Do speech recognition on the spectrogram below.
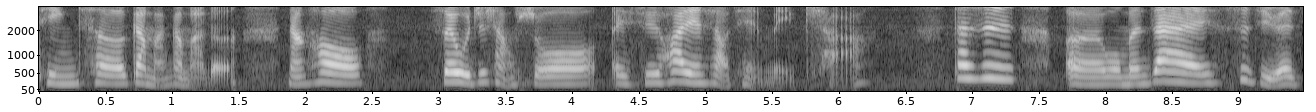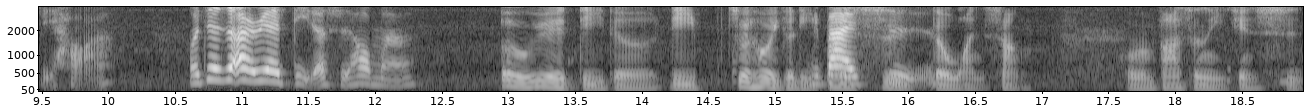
停车干嘛干嘛的。然后，所以我就想说，哎、其实花点小钱也没差。但是，呃，我们在是几月几号啊？我记得是二月底的时候吗？二月底的礼最后一个礼礼拜四的晚上，我们发生了一件事。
